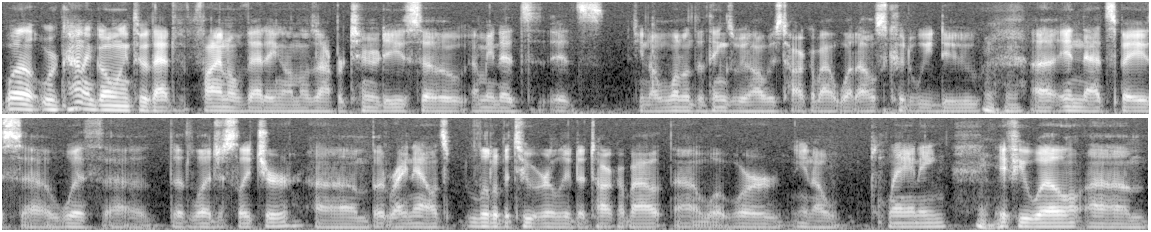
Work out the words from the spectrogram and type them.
Well, we're kind of going through that final vetting on those opportunities. So, I mean, it's it's you know one of the things we always talk about. What else could we do mm-hmm. uh, in that space uh, with uh, the legislature? Um, but right now, it's a little bit too early to talk about uh, what we're you know planning, mm-hmm. if you will. Um,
